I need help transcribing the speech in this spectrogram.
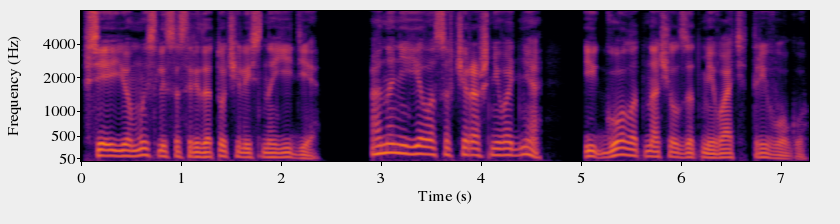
все ее мысли сосредоточились на еде. Она не ела со вчерашнего дня, и голод начал затмевать тревогу.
